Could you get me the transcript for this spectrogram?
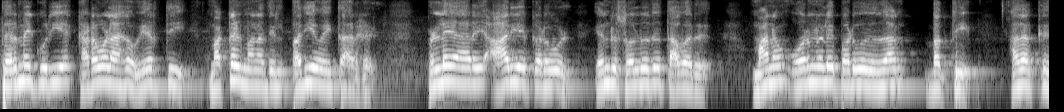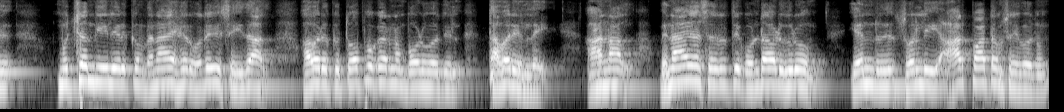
பெருமைக்குரிய கடவுளாக உயர்த்தி மக்கள் மனதில் பதிய வைத்தார்கள். பிள்ளையாரை ஆரிய கடவுள் என்று சொல்வது தவறு. மனம் ஒருநிலைப்படுவதுதான் பக்தி. அதற்கு முச்சந்தியில் இருக்கும் விநாயகர் உதவி செய்தால் அவருக்கு தோப்புக்கரணம் போடுவதில் தவறில்லை. ஆனால் விநாயகர் சதுர்த்தி கொண்டாடுகிறோம் என்று சொல்லி ஆர்ப்பாட்டம் செய்வதும்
